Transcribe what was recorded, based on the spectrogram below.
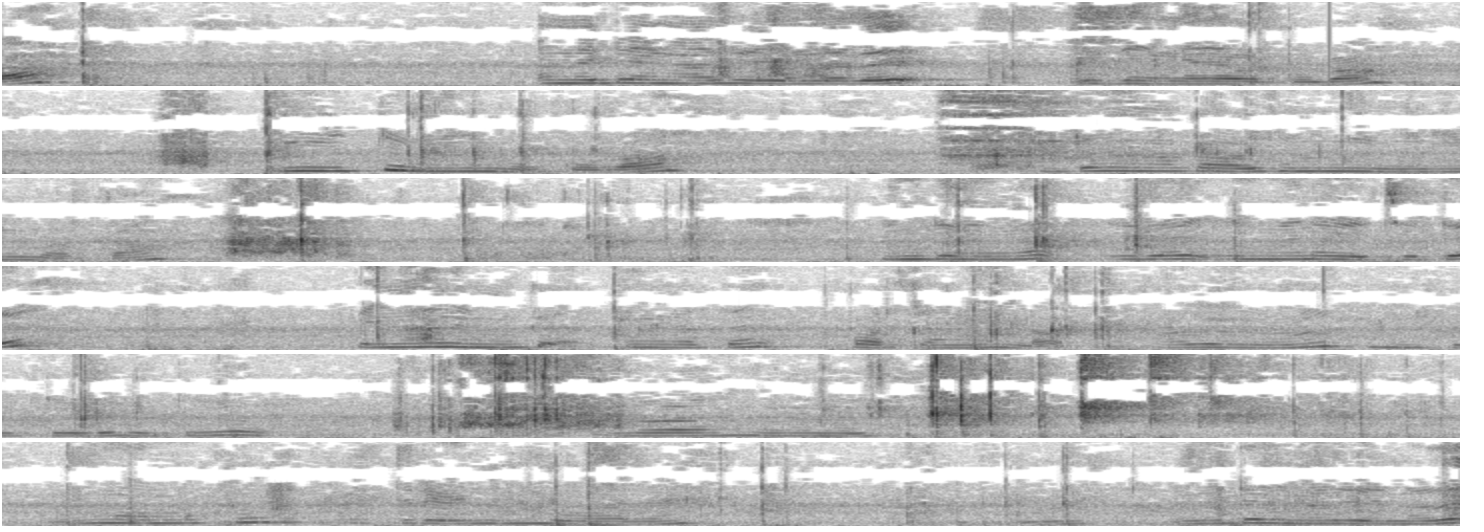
വെക്കുക. എന്നിട്ട് നിങ്ങൾ ചെയ്യുന്നത്? ഇതിങ്ങനെ വെക്കുക. എന്നിട്ട് ഇങ്ങനെ വെക്കുക. എന്നിട്ട് നിങ്ങൾക്ക് ആവശ്യമെങ്കിൽ ഇങ്ങനെയും വെക്കാം എന്നിട്ട് നിങ്ങൾ ഇത് ഇങ്ങനെ വെച്ചിട്ട് പിന്നെ നിങ്ങൾക്ക് ഇങ്ങനത്തെ കുറച്ചെണ്ണം ഉണ്ടാവും. അത് നിങ്ങൾ. അതാണ് ഇങ്ങനെ. നമുക്ക് ഇത്രയൊന്നും പോലെ. എന്നിട്ട് നിങ്ങൾ ചെയ്യുന്നത്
